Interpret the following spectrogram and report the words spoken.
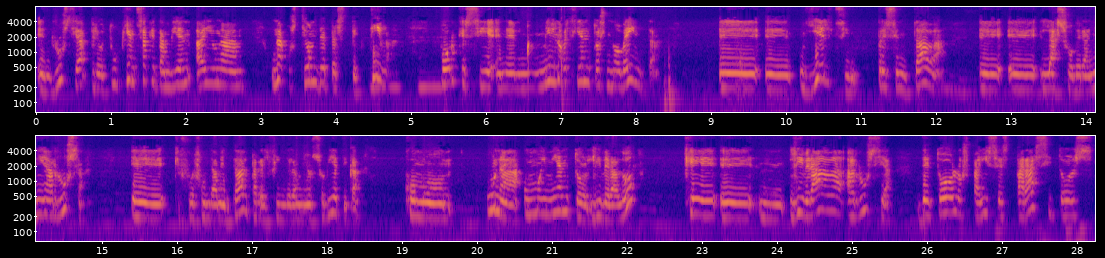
en Rusia, pero tú piensas que también hay una, una cuestión de perspectiva, porque si en el 1990 eh, eh, Yeltsin presentaba eh, la soberanía rusa, que fue fundamental para el fin de la Unión Soviética, como una, un movimiento liberador que liberaba a Rusia de todos los países parásitos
